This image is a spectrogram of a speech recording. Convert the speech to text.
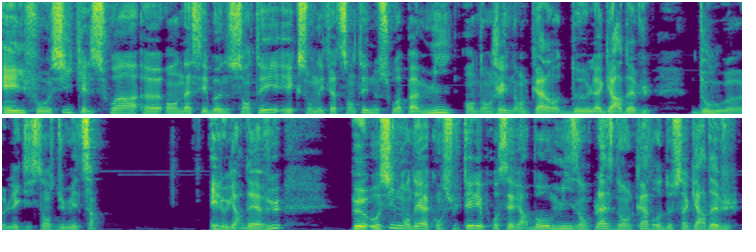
et il faut aussi qu'elle soit euh, en assez bonne santé et que son état de santé ne soit pas mis en danger dans le cadre de la garde à vue, d'où euh, l'existence du médecin. Et le gardé à vue peut aussi demander à consulter les procès-verbaux mis en place dans le cadre de sa garde à vue.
